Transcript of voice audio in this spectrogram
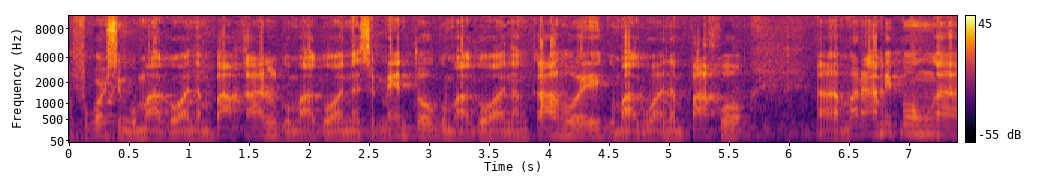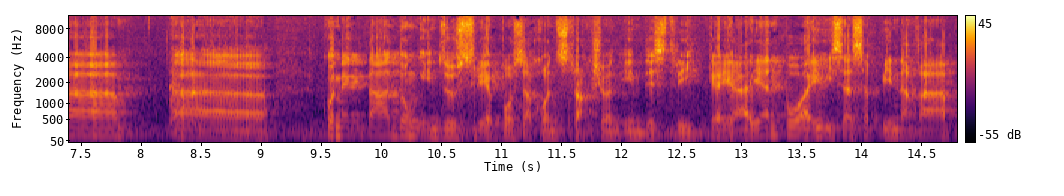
of course, yung gumagawa ng bakal, gumagawa ng semento, gumagawa ng kahoy, gumagawa ng pako. Ah, marami pong ah, ah, konektadong industriya po sa construction industry. Kaya yan po ay isa sa pinaka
